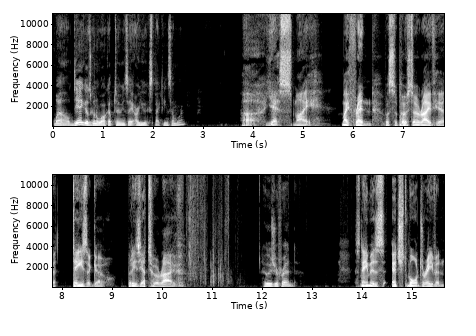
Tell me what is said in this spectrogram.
Well, Diego's going to walk up to him and say, "Are you expecting someone?" Uh, yes, my my friend was supposed to arrive here days ago, but he's yet to arrive. Who is your friend? His name is Etchtmore Draven.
